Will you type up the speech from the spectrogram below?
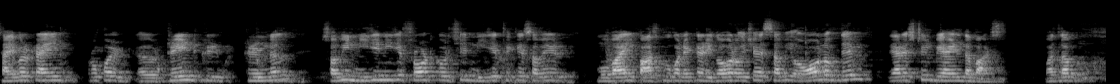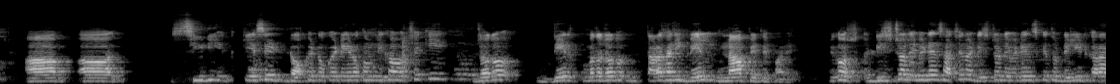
cyber crime proper trend criminal সবই নিজে নিজে ফ্রড করছে। নিজে থেকে সবের মোবাইল, পাসবুক অনেকটা রিকভার হয়েছে। সবই all of them they are still behind the bars মতলব সিডি কেসের ডকে টকেট এরকম লেখা হচ্ছে কি, যত দের মতলব যত তাড়াতাড়ি বেল না পেতে পারে। বিকজ ডিজিটাল এভিডেন্স আছে না ডিজিটাল এভিডেন্সকে তো ডিলিট করা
